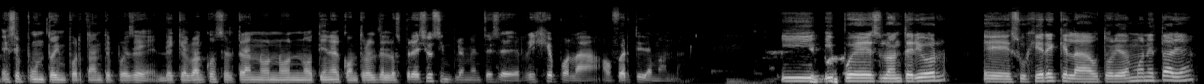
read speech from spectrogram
ese punto importante, pues, de, de, que el Banco Central no, no, no tiene el control de los precios, simplemente se rige por la oferta y demanda. Y, y pues lo anterior eh, sugiere que la autoridad monetaria,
